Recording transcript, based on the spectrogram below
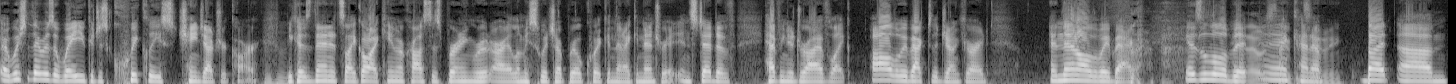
I wish there was a way you could just quickly change out your car Mhm. because then it's like, oh, I came across this burning route. All right, let me switch up real quick, and then I can enter it instead of having to drive like all the way back to the junkyard and then all the way back. it was a little bit was eh, kind of but um,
